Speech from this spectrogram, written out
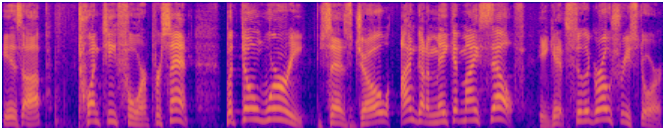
is up 24%. But don't worry, says Joe, I'm going to make it myself. He gets to the grocery store.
